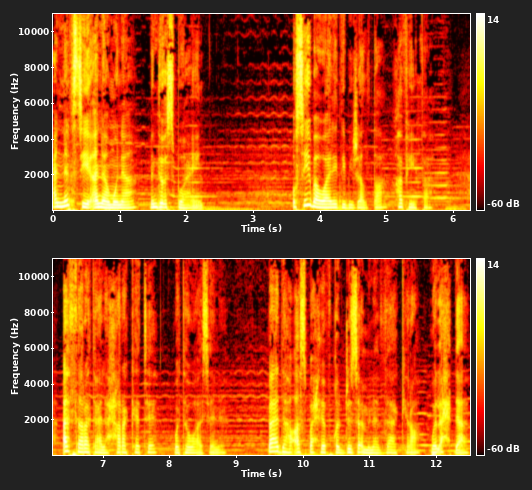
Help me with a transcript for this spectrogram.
عن نفسي أنا منى منذ أسبوعين. أصيب والدي بجلطة خفيفة أثرت على حركته وتوازنه. بعدها أصبح يفقد جزء من الذاكرة والأحداث.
